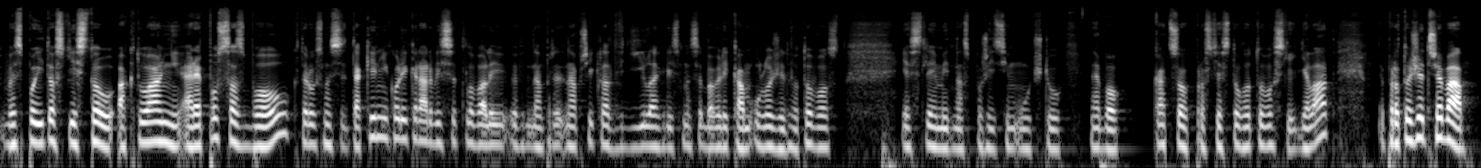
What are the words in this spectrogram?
ve spojitosti s tou aktuální reposazbou, kterou jsme si taky několikrát vysvětlovali, například v dílech, kdy jsme se bavili, kam uložit hotovost, jestli je mít na spořícím účtu, nebo co prostě s tou hotovostí dělat, protože třeba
